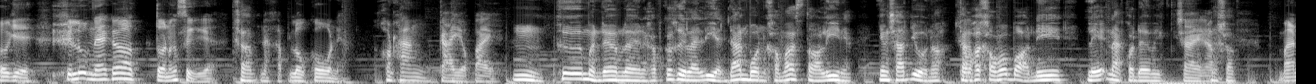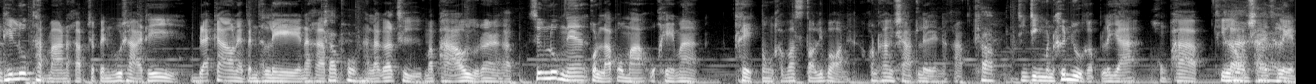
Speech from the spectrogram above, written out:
โอเค คือรูปเนี้ยก็ตัวหนังสืออะครับนะครับ โลโก้เนี่ยค่อนข้างไกลออกไป อืม คือเหมือนเดิมเลยนะครับ ก็คือรายละเอียดด้านบนคำว่า story เนี่ยยังชัดอยู่เนาะ แต่ว่าคำว่าบอร์ดนี่เละหนักกว่าเดิมอีก ใช่ครับนะครับมาที่รูปถัดมานะครับ จะเป็นผู้ชายที่แบล็กกราวน์เนี่ยเป็นทะเลนะครับครับผมอะแล้วก็ถือมะพร้าวอยู่ด้วยนะครับ ซึ่งรูปเนี้ยผลลัพธ์ออกมาโอเคมาก เทรดตรงคำว่า storyboard เนี่ยค่อนข้างชัดเลยนะครับครับ จริง ๆ มันขึ้นอยู่กับระยะของภาพที่เราอ่าใช่ใช้เทรน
